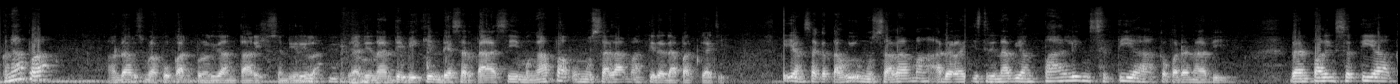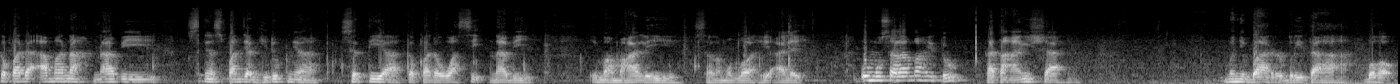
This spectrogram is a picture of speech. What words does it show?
Kenapa? Anda harus melakukan penelitian tarikh sendirilah. Jadi nanti bikin desertasi mengapa Ummu Salamah tidak dapat gaji. Yang saya ketahui Ummu Salamah adalah istri Nabi yang paling setia kepada Nabi dan paling setia kepada amanah Nabi sepanjang hidupnya setia kepada wasi Nabi Imam Ali salamullahi alaih. Ummu Salamah itu kata Aisyah menyebar berita bahwa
